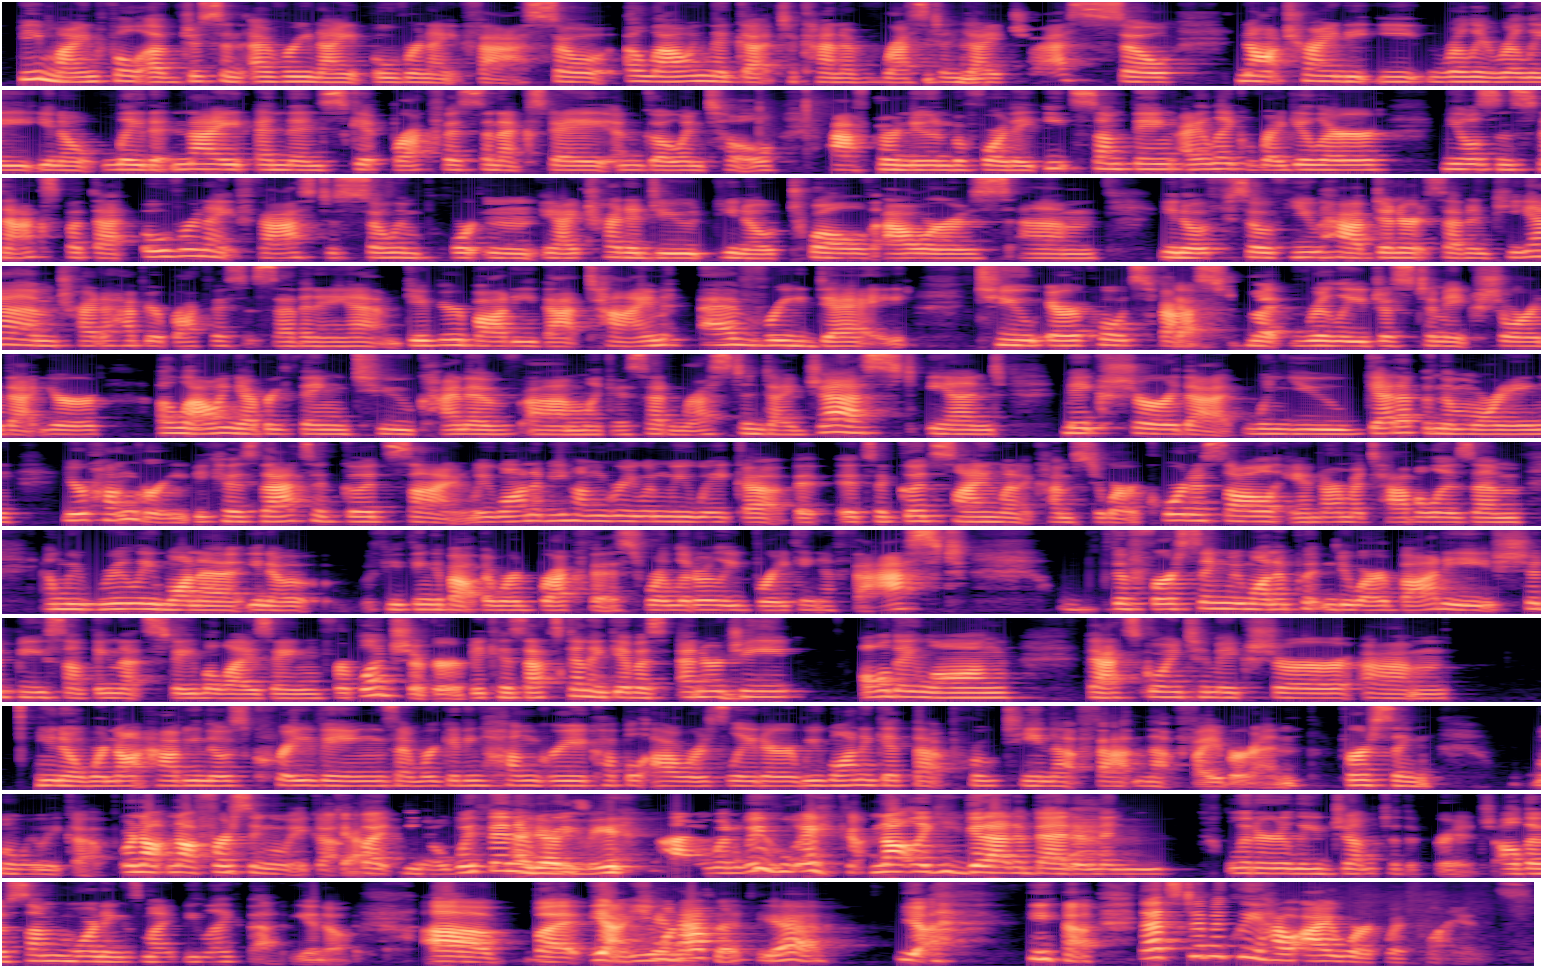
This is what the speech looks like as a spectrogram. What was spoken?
be mindful of just an every night overnight fast. So allowing the gut to kind of rest mm-hmm. and digest. So not trying to eat really really you know late at night and then skip breakfast the next day and go until afternoon before they eat something. I like regular meals and snacks but that overnight fast is so important. You know, i try to do you know 12 hours um, you know if, so if you have dinner at 7 p.m try to have your breakfast at 7 a.m give your body that time every day to air quotes fast but really just to make sure that you're allowing everything to kind of, um, like I said, rest and digest and make sure that when you get up in the morning, you're hungry because that's a good sign. We want to be hungry when we wake up. It, it's a good sign when it comes to our cortisol and our metabolism. And we really want to, you know, if you think about the word breakfast, we're literally breaking a fast the first thing we want to put into our body should be something that's stabilizing for blood sugar because that's going to give us energy all day long. That's going to make sure um, you know, we're not having those cravings and we're getting hungry a couple hours later. We want to get that protein, that fat, and that fiber in first thing when we wake up. We're not not first thing when we wake up, yeah. but you know, within a time when we wake up. Not like you get out of bed and then you literally jump to the fridge. Although some mornings might be like that, you know. Uh, but yeah, it you want to happen. Yeah, yeah, yeah. That's typically how I work with clients.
